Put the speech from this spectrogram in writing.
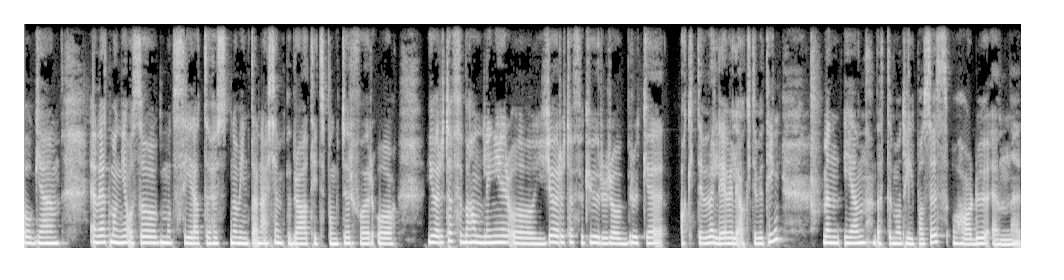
Og eh, jeg vet mange også sier at høsten og vinteren er kjempebra tidspunkter for å gjøre tøffe behandlinger og gjøre tøffe kurer og bruke aktive, veldig, veldig aktive ting. Men igjen, dette må tilpasses, og har du en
